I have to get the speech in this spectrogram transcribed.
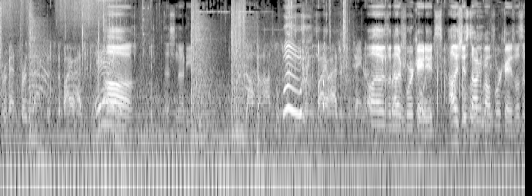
Prevent further access to the biohazard container. Oh, that's nutty. Stop the hostiles Woo! from securing the biohazard container. Oh, that was another 4K, victorious. dudes. I was just talking about 4Ks, wasn't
